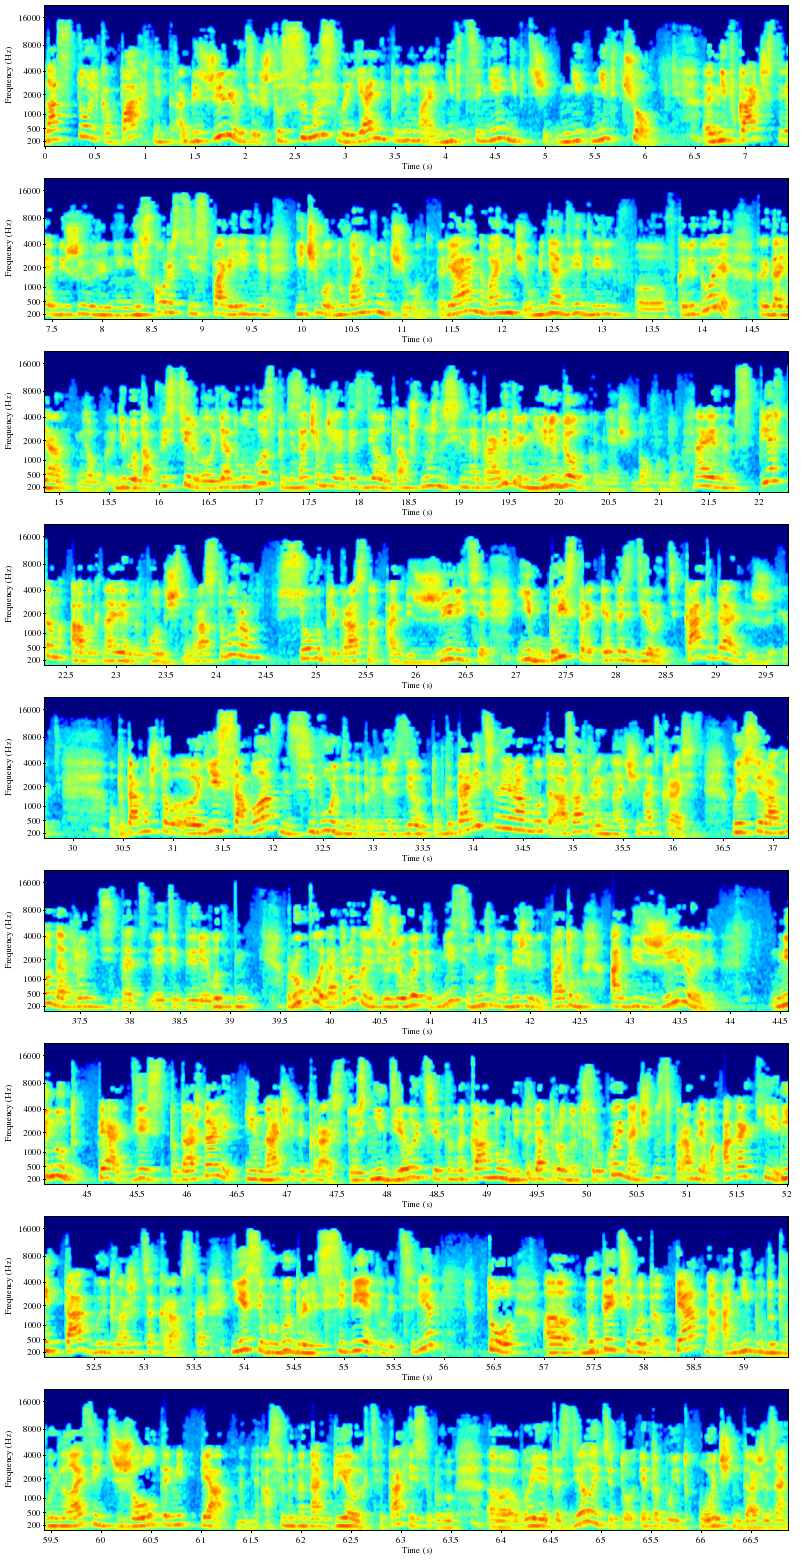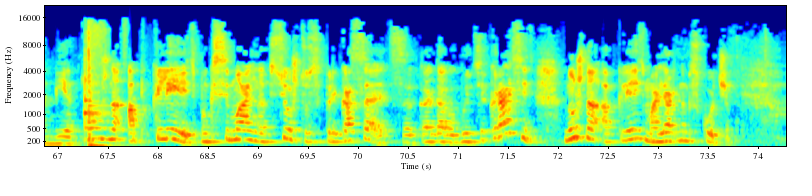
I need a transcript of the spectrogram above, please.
настолько пахнет обезжириватель, что смысла я не понимаю ни в цене, ни в, ни, ни в чем. Ни в качестве обезжиривания, ни в скорости испарения, ничего. Ну, вонючий он, реально вонючий. У меня две двери в, э, в коридоре, когда я э, его там тестировала, я думала, господи, зачем же я это сделала? Потому что нужно сильное проветривание, и ребенок у меня еще дома был. Обыкновенным спиртом, обыкновенным водочным раствором все вы прекрасно обезжирите и быстро это сделаете. Когда обезжиривать? Потому что э, есть соблазн сегодня, например, сделать подготовительные работы, а завтра начинать красить. Вы все равно дотронетесь до этих дверей. Вот рукой дотронулись, уже в этом месте нужно обезжиривать. Поэтому обезжиривали, минут 5-10 подождали и начали красить. То есть не делайте это накануне. Дотронулись рукой, начнутся проблемы. А какие? Не так будет ложиться краска. Если вы выбрали светлый цвет, то э, вот эти вот пятна, они будут вылазить желтыми пятнами, особенно на белых цветах, если вы, э, вы это сделаете, то это будет очень даже заметно. Нужно обклеить максимально все, что соприкасается, когда вы будете красить, нужно обклеить малярным скотчем.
